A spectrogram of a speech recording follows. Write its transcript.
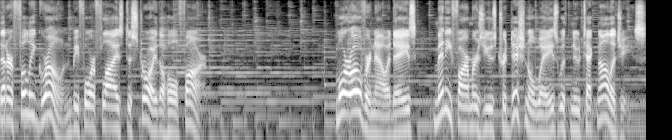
that are fully grown before flies destroy the whole farm. Moreover, nowadays, many farmers use traditional ways with new technologies.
